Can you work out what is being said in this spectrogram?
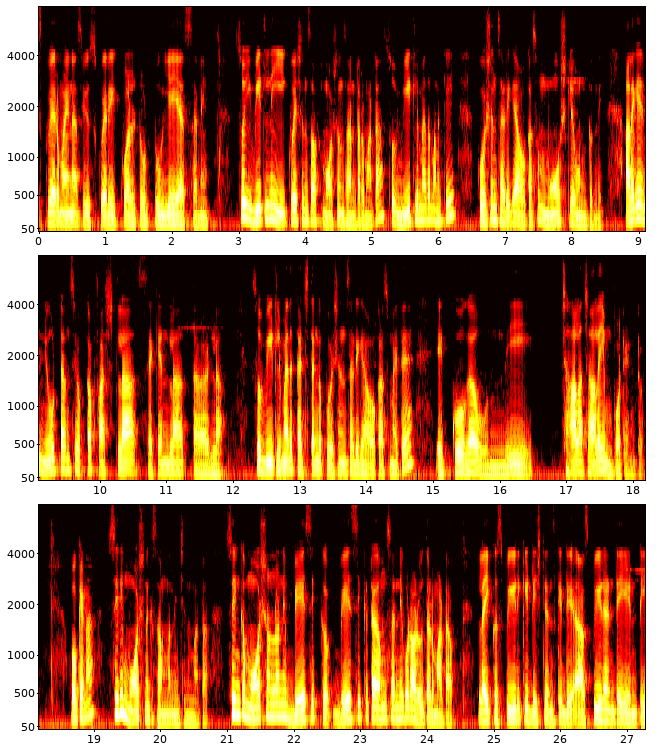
square minus U square equal to two AS అని. సో ఈ వీటిని ఈక్వేషన్స్ ఆఫ్ మోషన్స్ అంటారన్నమాట. సో వీటి మీద మనకి క్వశ్చన్స్ అడిగే అవకాశం మోస్ట్లీ ఉంటుంది. అలాగే న్యూటన్స్ యొక్క ఫస్ట్లా సెకండ్లా థర్డ్లా సో వీటి మీద ఖచ్చితంగా క్వశ్చన్స్ అడిగే అవకాశం అయితే ఎక్కువగా ఉంది. చాలా చాలా ఇంపార్టెంట్ ఓకేనా? సో ఇది మోషన్కి సంబంధించింది అనమాట సో ఇంకా మోషన్లోని బేసిక్ బేసిక్ టర్మ్స్ అన్నీ కూడా అడుగుతాడనమాట లైక్ స్పీడ్కి డిస్టెన్స్కి స్పీడ్ అంటే ఏంటి?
